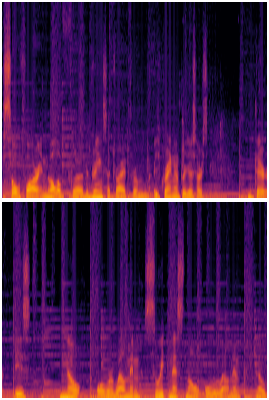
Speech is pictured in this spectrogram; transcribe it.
so far, in all of uh, the drinks I tried from Ukrainian producers, there is no overwhelming sweetness, no overwhelming, you know,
